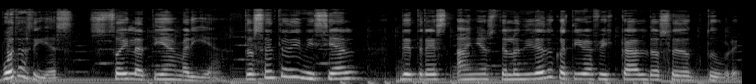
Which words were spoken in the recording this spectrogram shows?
Buenos días, soy la tía María, docente de inicial de tres años de la Unidad Educativa Fiscal 12 de octubre.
